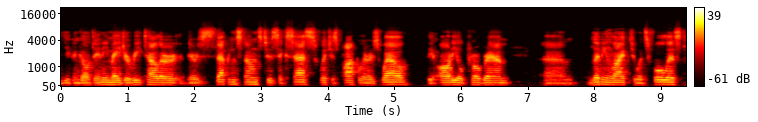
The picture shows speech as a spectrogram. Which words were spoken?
You can go to any major retailer. There's Stepping Stones to Success, which is popular as well. The audio program, um, Living Life to Its Fullest.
